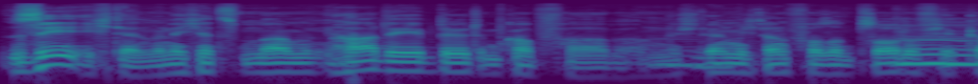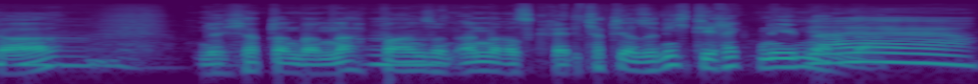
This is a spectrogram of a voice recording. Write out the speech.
Sehe ich denn, wenn ich jetzt mal ein HD-Bild im Kopf habe und ich stelle mich dann vor so ein Pseudo 4K und ich habe dann beim Nachbarn so ein anderes Gerät. Ich habe die also nicht direkt Ja, nebeneinander. ja, ja, ja.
